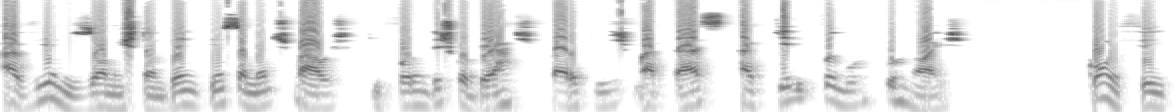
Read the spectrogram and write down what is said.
Havia nos homens também pensamentos maus, que foram descobertos para que os matasse aquele que foi morto por nós. Com efeito,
